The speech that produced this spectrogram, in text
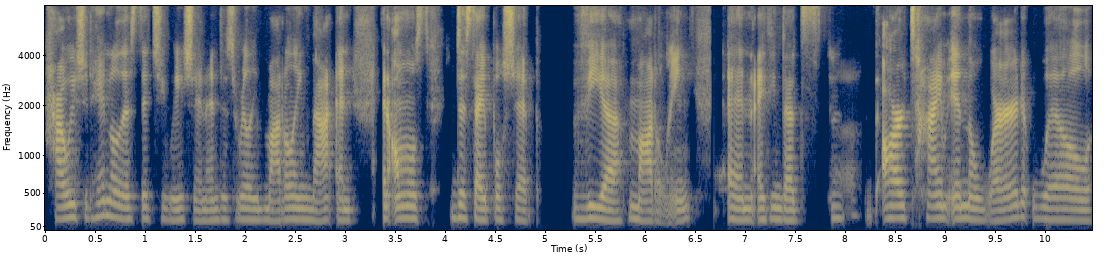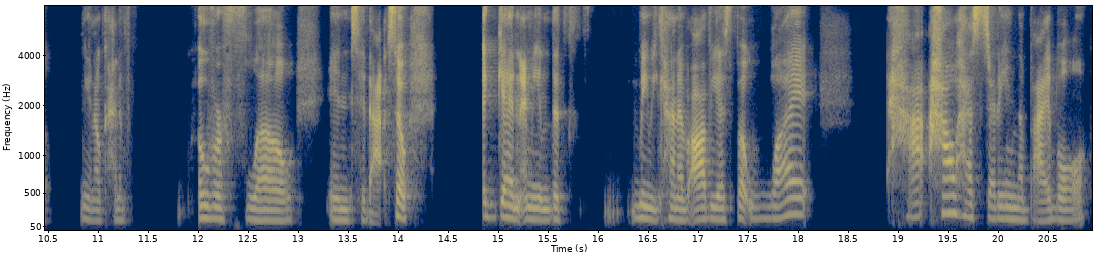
how we should handle this situation and just really modeling that and and almost discipleship via modeling. And I think that's yeah. our time in the word will, you know, kind of overflow into that. So again, I mean, that's maybe kind of obvious, but what how, how has studying the Bible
